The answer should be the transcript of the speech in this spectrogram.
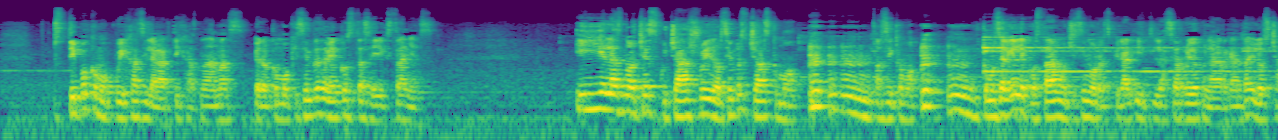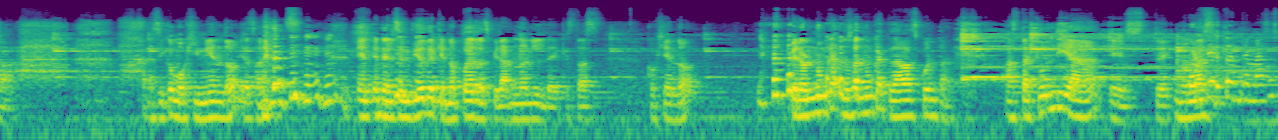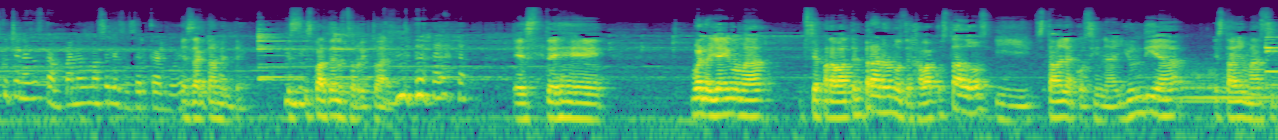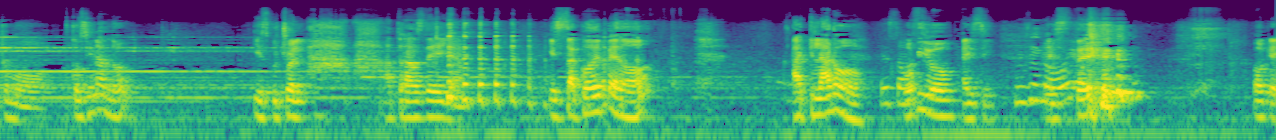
pues, tipo como cuijas y lagartijas nada más. Pero como que siempre se habían cositas ahí extrañas. Y en las noches escuchabas ruido, siempre escuchabas como, así como, como si a alguien le costaba muchísimo respirar y le hacía ruido con la garganta y los escuchaba así como gimiendo, ya sabes. En, en el sentido de que no puedes respirar, no en el de que estás cogiendo. Pero nunca, o sea, nunca te dabas cuenta. Hasta que un día, este, Por cierto, entre más escuchan esas campanas, más se les acerca algo, ¿eh? Exactamente. Es, es parte de nuestro ritual. Este. Bueno, ya mi mamá se paraba temprano, nos dejaba acostados y estaba en la cocina. Y un día estaba mi mamá así como cocinando y escuchó el ah, ah, atrás de ella. Y se sacó de pedo. Ah, claro. Estamos- Obvio. Ahí sí. No, Este. ok.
